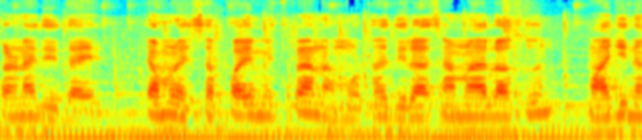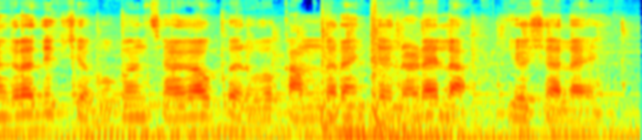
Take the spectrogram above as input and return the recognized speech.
करण्यात येत आहेत. त्यामुळे सफाई मित्रांना मोठा दिलासा मिळाला असून माजी नगराध्यक्ष भुवन साळगावकर व कामगारांच्या लढ्याला यश आलं आहे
